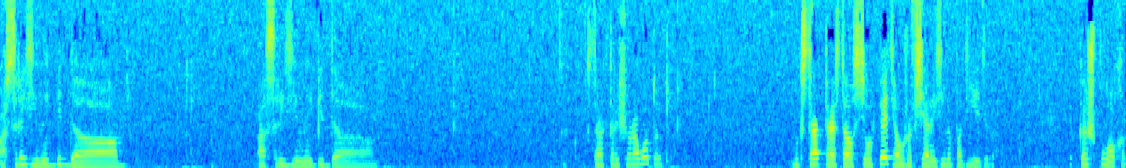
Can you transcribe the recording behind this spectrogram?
А с резиной беда. А с резиной беда. Так, экстракторы еще работают. В экстракторе осталось всего 5, а уже вся резина подъедена. Это, конечно, плохо.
